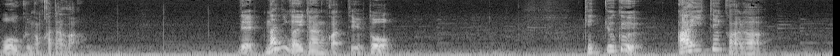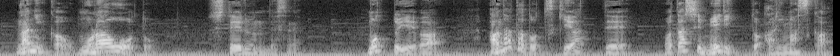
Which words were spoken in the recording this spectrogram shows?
多くの方が。で、何が言いたいのかっていうと、結局、相手から何かをもらおうとしてるんですね。もっと言えば、あなたと付き合って私メリットありますか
